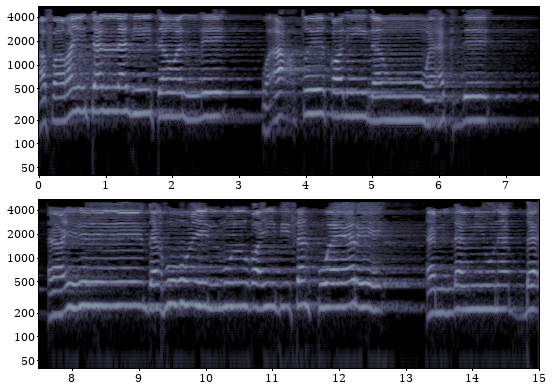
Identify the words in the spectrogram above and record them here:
أفريت الذي تولي وأعطي قليلا وأكد. أعنده علم الغيب فهو يري. أم لم ينبأ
